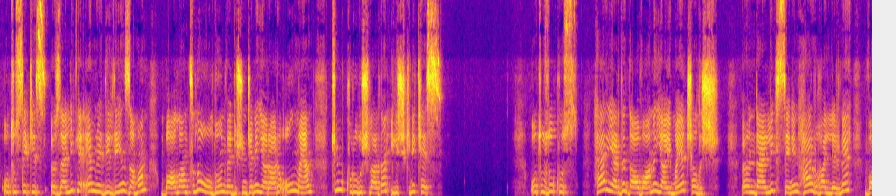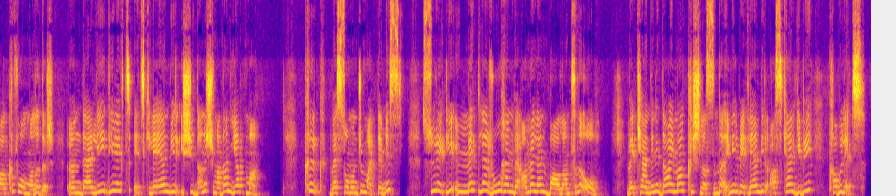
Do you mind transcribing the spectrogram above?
38. Özellikle emredildiğin zaman bağlantılı olduğun ve düşüncene yararı olmayan tüm kuruluşlardan ilişkini kes. 39. Her yerde davanı yaymaya çalış. Önderlik senin her hallerine vakıf olmalıdır. Önderliği direkt etkileyen bir işi danışmadan yapma. 40 ve sonuncu maddemiz sürekli ümmetle ruhen ve amelen bağlantılı ol. Ve kendini daima kışlasında emir bekleyen bir asker gibi kabul et.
